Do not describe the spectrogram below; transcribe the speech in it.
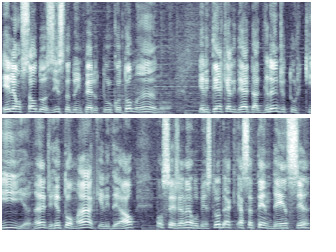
ele é um saudosista do Império Turco Otomano, ele tem aquela ideia da grande Turquia, né, de retomar aquele ideal. Ou seja, né, Rubens, toda essa tendência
